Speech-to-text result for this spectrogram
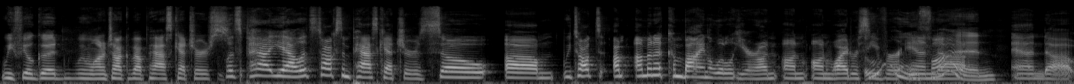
We feel good. We want to talk about pass catchers. Let's pa- yeah, let's talk some pass catchers. So um, we talked. I'm, I'm going to combine a little here on on on wide receiver Ooh, and. Uh, and uh,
